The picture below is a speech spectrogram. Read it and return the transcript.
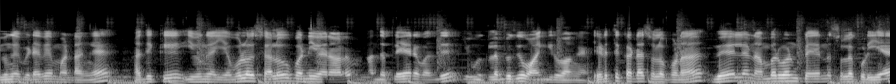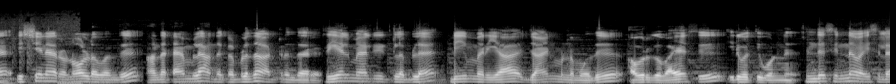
இவங்க விடவே மாட்டாங்க. அதுக்கு இவங்க எவ்வளவு செலவு பண்ணி வேணாலும் அந்த பிளேயரை வந்து இவங்க கிளப்புக்கு வாங்கிடுவாங்க எடுத்துக்காட்டா சொல்ல போனா வேல நம்பர் ஒன் பிளேயர்னு சொல்லக்கூடிய கிறிஸ்டியனா ரொனால்டோ வந்து அந்த டைம்ல அந்த கிளப்ல தான் ஆட்டு இருந்தாரு ரியல் மேட்ரிட் கிளப்ல டி மரியா ஜாயின் பண்ணும்போது அவருக்கு வயசு இருபத்தி ஒன்னு இந்த சின்ன வயசுல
